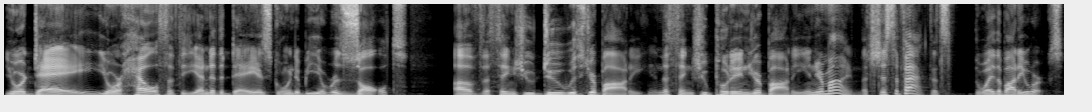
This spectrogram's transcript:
Your day, your health at the end of the day is going to be a result of the things you do with your body and the things you put in your body and your mind. That's just a fact. That's the way the body works.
